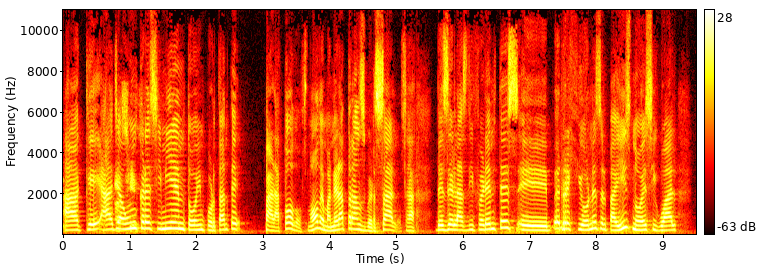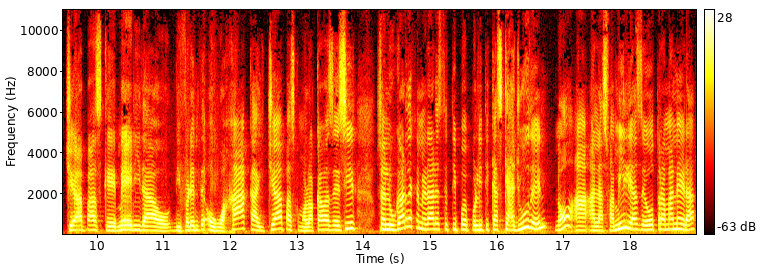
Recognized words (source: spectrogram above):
a que haya un crecimiento importante para todos, ¿no? De manera transversal, o sea, desde las diferentes eh, regiones del país no es igual Chiapas que Mérida o diferente, o Oaxaca y Chiapas, como lo acabas de decir. O sea, en lugar de generar este tipo de políticas que ayuden ¿no? a, las familias de otra manera,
